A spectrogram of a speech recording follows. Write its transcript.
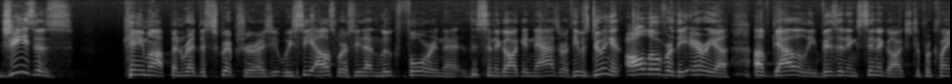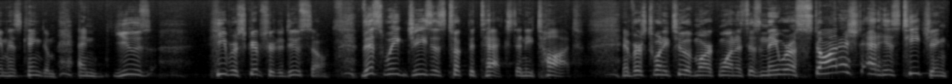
Jesus came up and read the scripture, as we see elsewhere. See that in Luke 4 in the, the synagogue in Nazareth. He was doing it all over the area of Galilee, visiting synagogues to proclaim his kingdom and use Hebrew scripture to do so. This week, Jesus took the text and he taught. In verse 22 of Mark 1, it says, And they were astonished at his teaching,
